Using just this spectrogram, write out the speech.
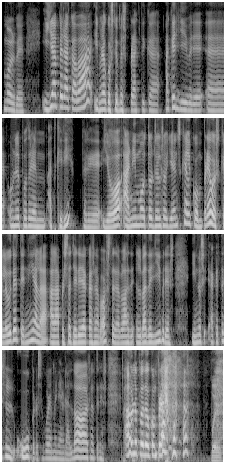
Molt bé. I ja per acabar, i una qüestió més pràctica, aquest llibre, eh, on el podrem adquirir? Perquè jo animo tots els oients que el compreu, és que l'heu de tenir a la, a la prestatgeria de casa vostra, el va de, llibres. I no sé, aquest és el 1, però segurament hi haurà el 2, el 3. On el podeu comprar? pues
